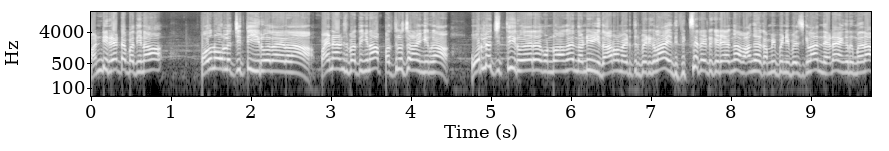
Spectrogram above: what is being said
வண்டி ரேட்டை பார்த்தீங்கன்னா பதினோரு லட்சத்தி இருபதாயிரம் தான். ஃபைனான்ஸ் பார்த்தீங்கன்னா பத்து லட்சம் வாங்கியிருக்கான். ஒரு லட்சத்தி இருபதாயிரம் கொண்டு வாங்க. இந்த வண்டி நீங்கள் தாராளமாக எடுத்துகிட்டு போயிக்கலாம் இது ஃபிக்ஸட் ரேட் கிடையாங்க வாங்க கம்மி பண்ணி பேசிக்கலாம். இந்த இடம் எங்கே இருக்கு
